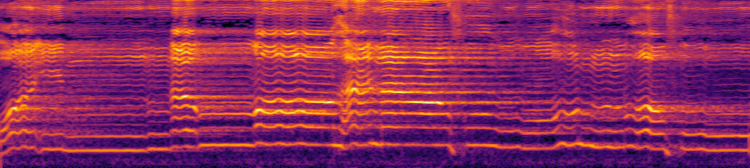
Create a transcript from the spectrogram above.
وإن الله لعفو غفور.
